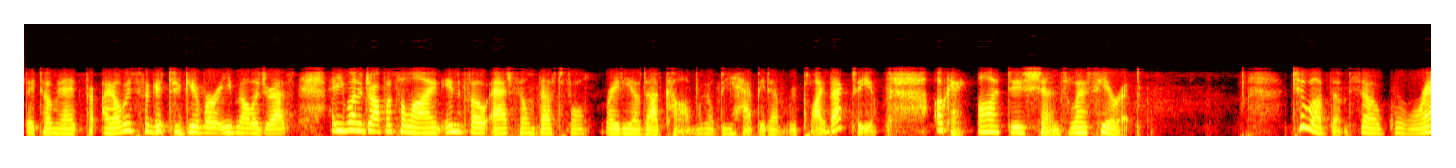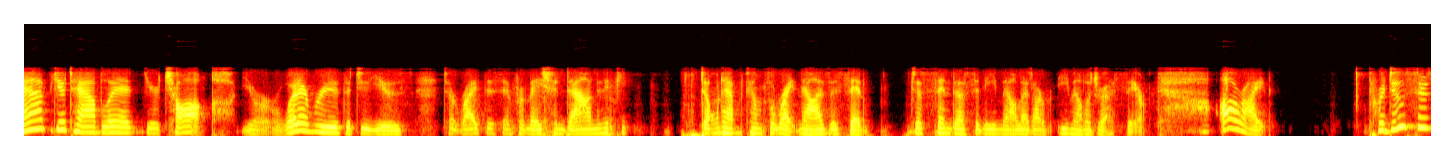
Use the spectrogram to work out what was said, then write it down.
They told me I, I always forget to give our email address. Hey, you want to drop us a line, info at filmfestivalradio.com. We'll be happy to reply back to you. Okay, auditions. Let's hear it. Two of them. So grab your tablet, your chalk, your whatever it is that you use to write this information down. And if you don't have a pencil right now, as I said, just send us an email at our email address there. All right. Producers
